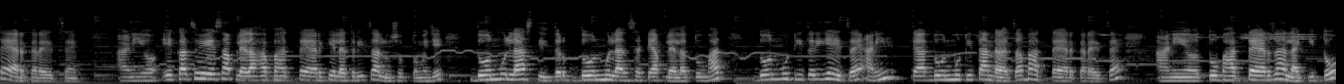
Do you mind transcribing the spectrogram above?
तयार करायचा आहे आणि एकाच वेळेस आपल्याला हा भात तयार केला तरी चालू शकतो. म्हणजे दोन मुलं असतील तर दोन मुलांसाठी आपल्याला तो भात दोन मुठी तरी घ्यायचा आहे आणि त्या दोन मुठी तांदळाचा भात तयार करायचा आहे आणि तो भात तयार झाला की तो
